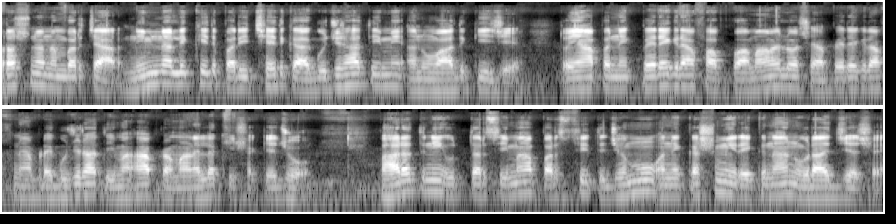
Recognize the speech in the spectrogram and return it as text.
प्रश्न नंबर चार निम्नलिखित परिच्छेद का गुजराती में अनुवाद कीजिए તો અહીંયા આપણને એક પેરેગ્રાફ આપવામાં આવેલો છે આ પેરેગ્રાફને આપણે ગુજરાતીમાં આ પ્રમાણે લખી શકીએ જો ભારતની ઉત્તર સીમા પર સ્થિત જમ્મુ અને કાશ્મીર એક નાનું રાજ્ય છે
